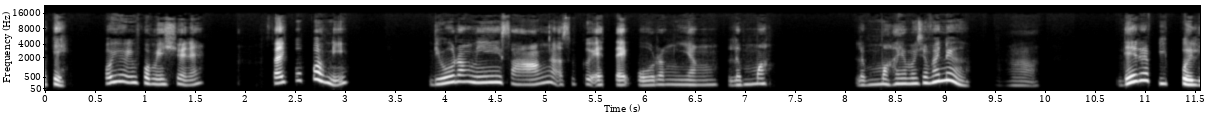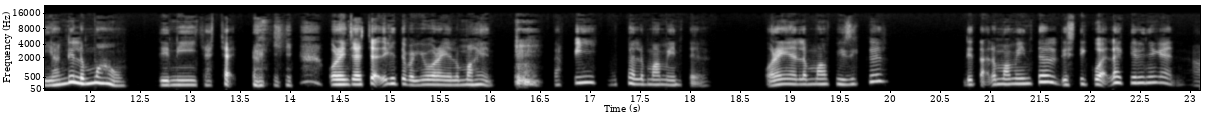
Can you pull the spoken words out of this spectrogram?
Okay. For your information eh psikopat ni dia orang ni sangat suka attack orang yang lemah. Lemah yang macam mana? Ha. There are people yang dia lemah tau. Dia ni cacat. orang cacat kita panggil orang yang lemah kan. Tapi bukan lemah mental. Orang yang lemah fizikal, dia tak lemah mental, dia still kuat lah kiranya kan. Ha.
